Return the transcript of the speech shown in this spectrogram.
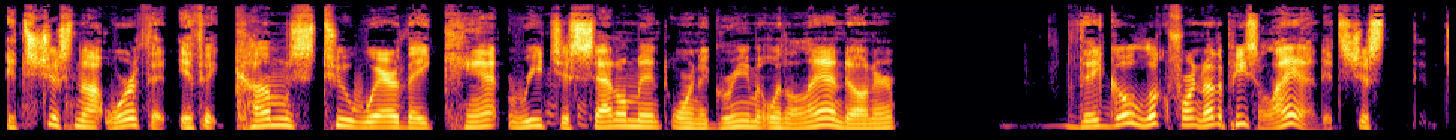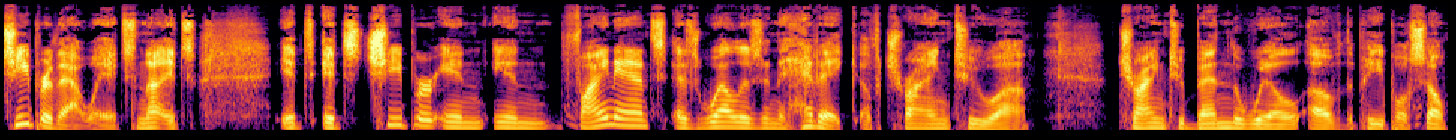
it's just not worth it. If it comes to where they can't reach a settlement or an agreement with a landowner, they go look for another piece of land. It's just cheaper that way. It's not. It's it's it's cheaper in in finance as well as in the headache of trying to uh, trying to bend the will of the people. So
